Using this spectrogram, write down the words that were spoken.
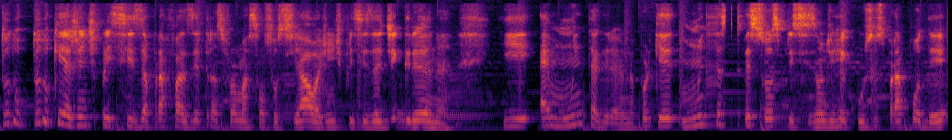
tudo, tudo que a gente precisa para fazer transformação social, a gente precisa de grana e é muita grana, porque muitas pessoas precisam de recursos para poder,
